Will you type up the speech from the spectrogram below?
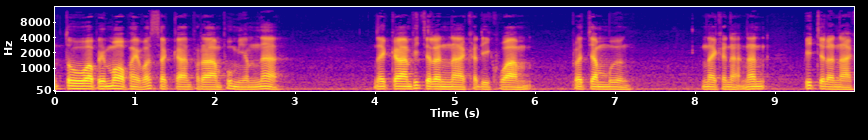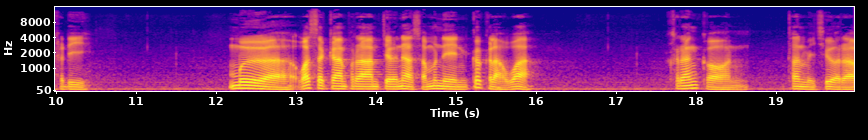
ำตัวไปมอบให้วัสการพรามผู้มีอำนาจ ในการพิจารณาคดีความประจำเมือง ในขณะนั้นพิจารณาคดี เมื่อวัสการพราหมณ์เจอหน้าสัมมเนนก็กล่าวว่า ครั้งก่อนท่านไม่เชื่อเรา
